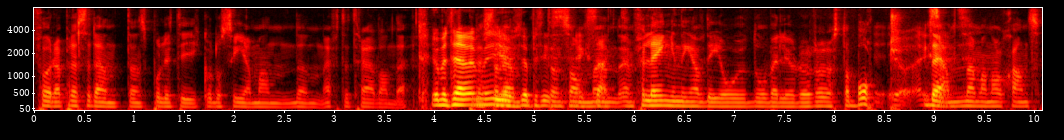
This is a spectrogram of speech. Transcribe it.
förra presidentens politik och då ser man den efterträdande Jo men, det, men presidenten ja, precis, som exakt. en, en förlängning av det och då väljer du att rösta bort Ja, den när man har chans.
